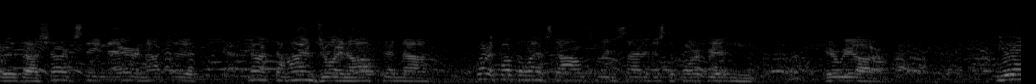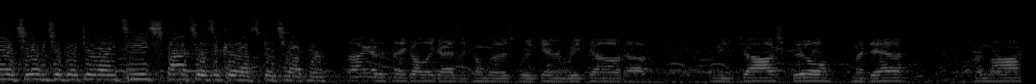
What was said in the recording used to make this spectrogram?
with uh, Sharpstein there and knocked the knocked the Heim joint off and uh, went a couple laps down. So we decided just to park it and here we are. You are in championship victory. Teach sponsors of Curls. Get you up here. I got to thank all the guys that come with us week in and week out. Uh, I mean, Josh, Bill, my dad, my mom.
